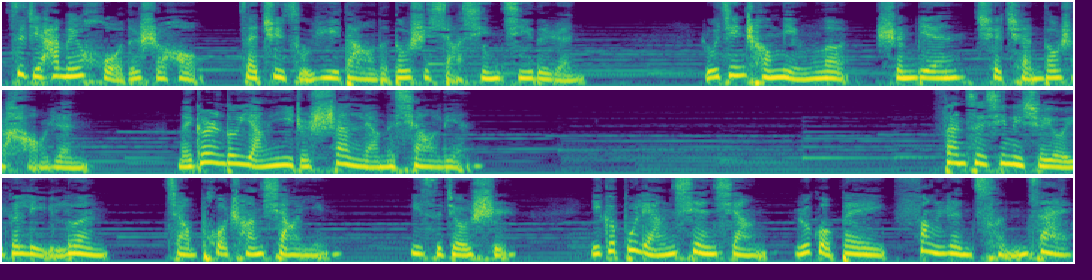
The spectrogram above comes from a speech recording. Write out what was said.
自己还没火的时候，在剧组遇到的都是小心机的人；如今成名了，身边却全都是好人，每个人都洋溢着善良的笑脸。犯罪心理学有一个理论叫“破窗效应”，意思就是，一个不良现象如果被放任存在，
